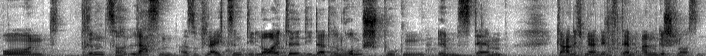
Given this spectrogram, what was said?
und drin zu lassen. Also vielleicht sind die Leute, die da drin rumspuken im Stem, gar nicht mehr an den Stem angeschlossen.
